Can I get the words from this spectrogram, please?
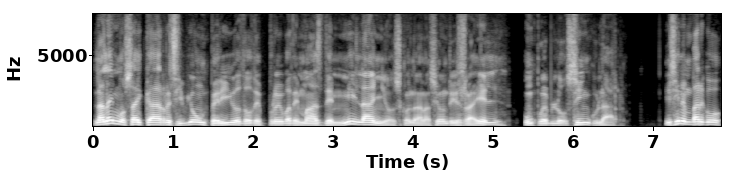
La ley mosaica recibió un período de prueba de más de mil años con la nación de Israel, un pueblo singular. Y sin embargo,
